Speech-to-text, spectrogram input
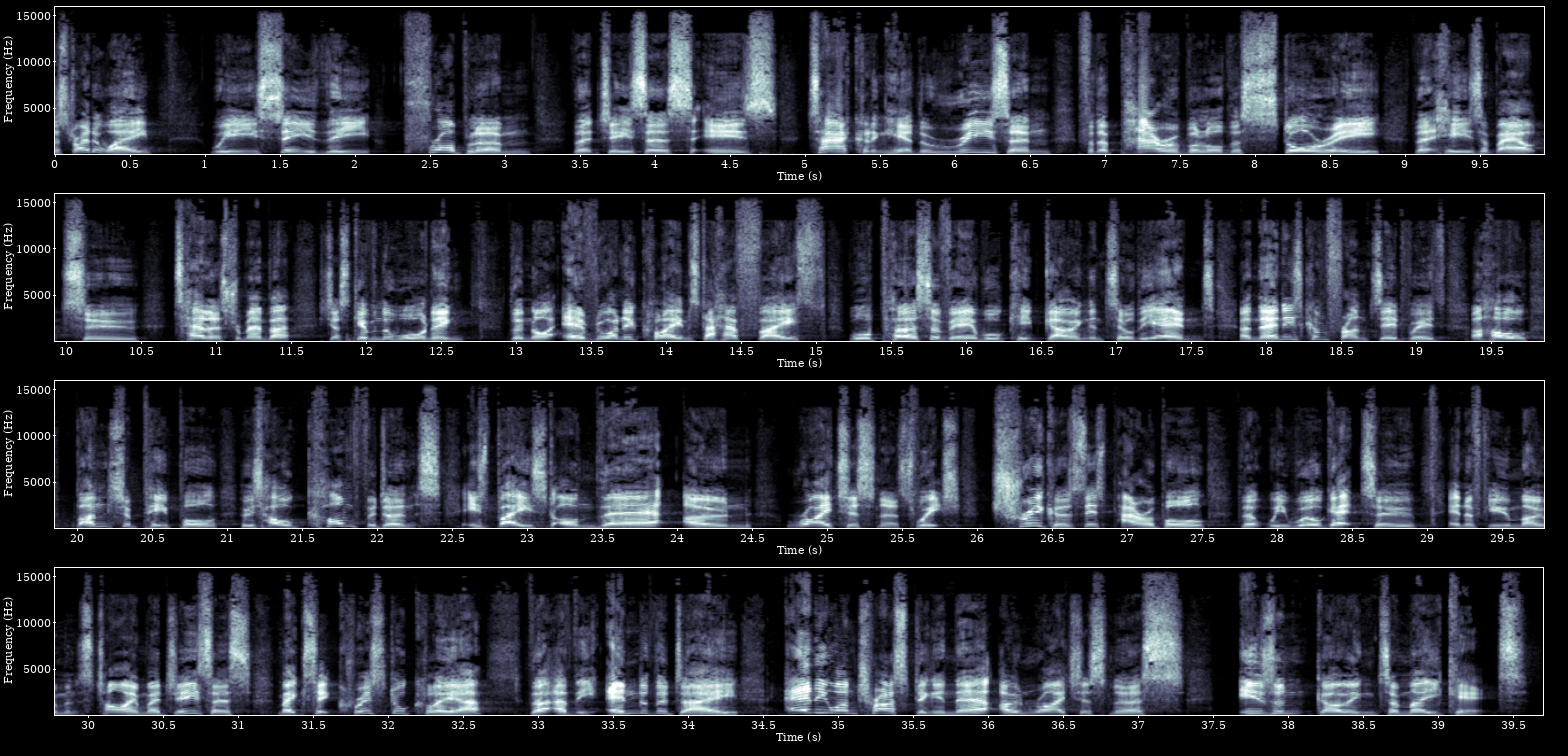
So, straight away, we see the problem that Jesus is tackling here, the reason for the parable or the story that he's about to tell us. Remember, just given the warning that not everyone who claims to have faith will persevere, will keep going until the end. And then he's confronted with a whole bunch of people whose whole confidence is based on their own righteousness, which triggers this parable that we will get to in a few moments' time, where Jesus makes it crystal clear that at the end of the day, anyone trusting in their own righteousness isn't going to make it.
